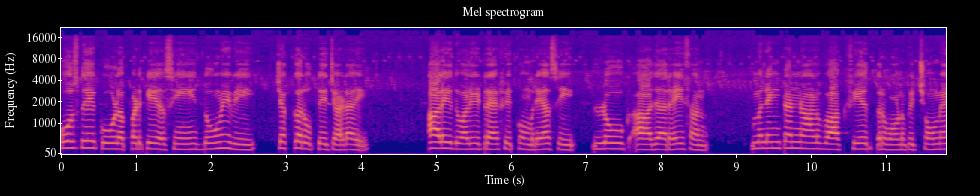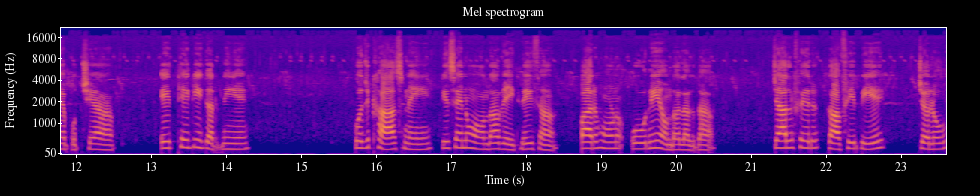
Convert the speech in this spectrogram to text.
ਉਸ ਦੇ ਕੋਲ ਅਪੜ ਕੇ ਅਸੀਂ ਦੋਵੇਂ ਵੀ ਚੱਕਰ ਉੱਤੇ ਚੜ੍ਹ ਆਏ। ਆਲੇ ਦੁਆਲੇ ਟ੍ਰੈਫਿਕ ਘੁੰਮ ਰਿਹਾ ਸੀ। ਲੋਕ ਆ ਜਾ ਰਹੇ ਸਨ। ਮਲਿੰਗਟਨ ਨਾਲ ਵਾਕਫੀਅਤ ਕਰਵਾਉਣ ਪਿੱਛੋਂ ਮੈਂ ਪੁੱਛਿਆ ਇੱਥੇ ਕੀ ਕਰਦੀ ਏ? ਕੁਝ ਖਾਸ ਨਹੀਂ, ਕਿਸੇ ਨੂੰ ਆਉਂਦਾ ਵੇਖ ਰਹੀ ਸਾਂ, ਪਰ ਹੁਣ ਉਹ ਨਹੀਂ ਆਉਂਦਾ ਲੱਗਦਾ। ਚੱਲ ਫਿਰ ਕਾਫੀ ਪੀਏ। ਚਲੋ,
